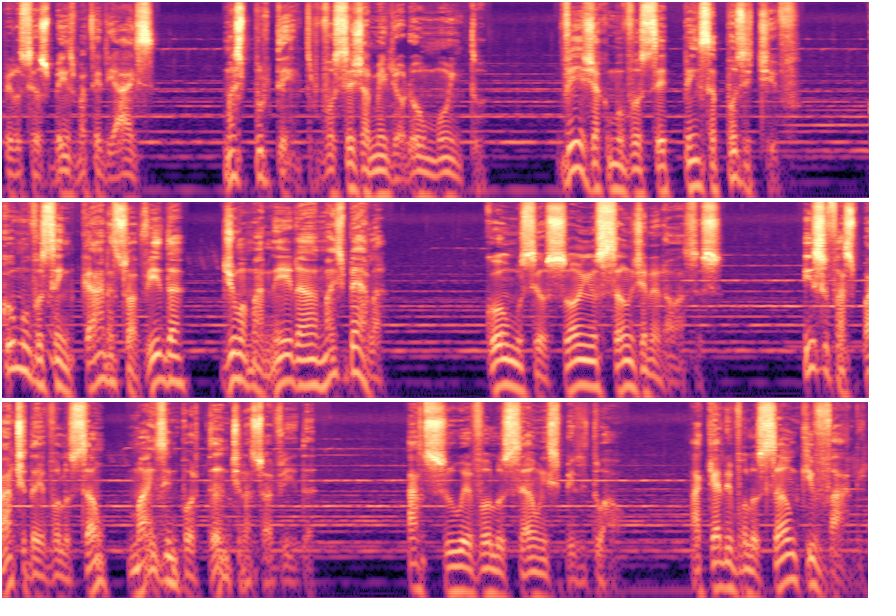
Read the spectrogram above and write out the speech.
pelos seus bens materiais, mas por dentro você já melhorou muito. Veja como você pensa positivo, como você encara sua vida de uma maneira mais bela, como seus sonhos são generosos. Isso faz parte da evolução mais importante na sua vida. A sua evolução espiritual. Aquela evolução que vale.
